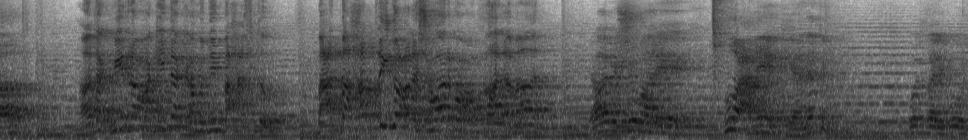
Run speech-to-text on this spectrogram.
صار؟ هذا كبيرنا وعقيدك عم بده يذبح اخته بعد ما حط إيده على شواربه وعطاها الامان يا أبي شو عليك؟ شو عليك يا ندم؟ فوت غريب فوت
